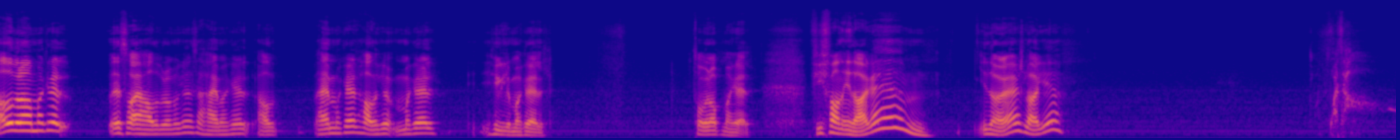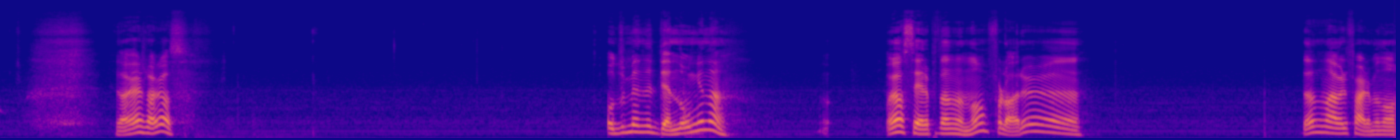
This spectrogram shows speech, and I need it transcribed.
Ha det bra, Makrell. Det sa jeg ha det bra, Makrell. Jeg sa hei, Makrell. Ha det. Hei, Makrell. Ha det, Makrell. Hyggelig, Makrell. Tommel opp, Makrell. Fy faen, i dag er jeg I dag er jeg slaget. I dag er jeg slaget, altså. Og du mener den ungen, ja? Å ja, ser du på den ennå? For da er du eh, Den er jeg vel ferdig med nå,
